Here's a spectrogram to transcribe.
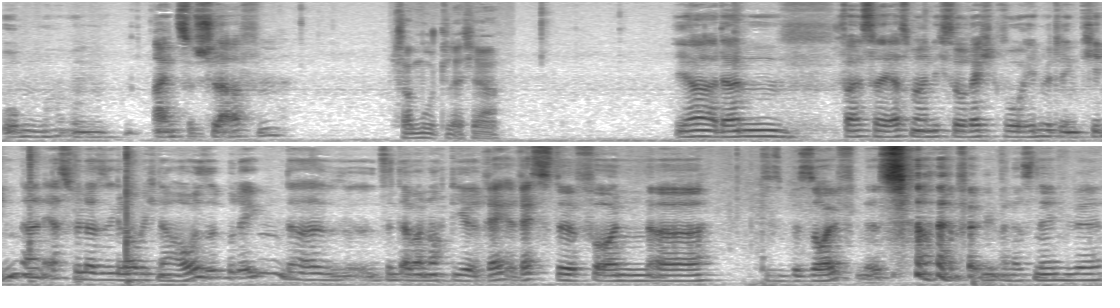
um, um einzuschlafen. Vermutlich, ja. Ja, dann weiß er erstmal nicht so recht, wohin mit den Kindern. Erst will er sie, glaube ich, nach Hause bringen. Da sind aber noch die Re Reste von äh, diesem Besäufnis, wie man das nennen will.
